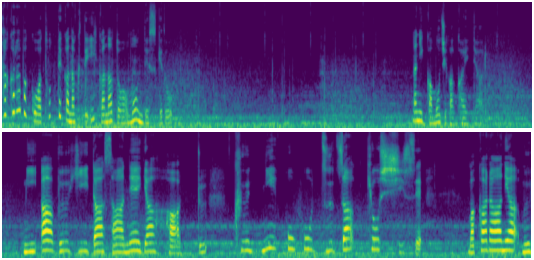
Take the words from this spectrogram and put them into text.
宝箱は取ってかなくていいかなとは思うんですけど。何か文字が書いてある「みやぶひださねやはるくにほほずざきょしせ」マカラニャム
